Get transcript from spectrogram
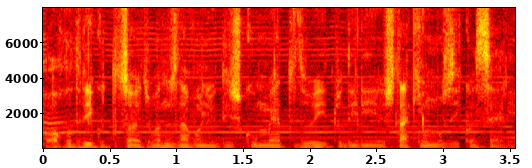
ao Rodrigo de 18 anos davam-lhe o disco O Método e tu dirias, está aqui um músico a sério.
